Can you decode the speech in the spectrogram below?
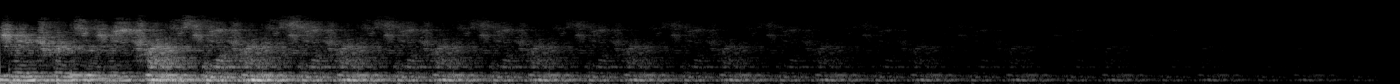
change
